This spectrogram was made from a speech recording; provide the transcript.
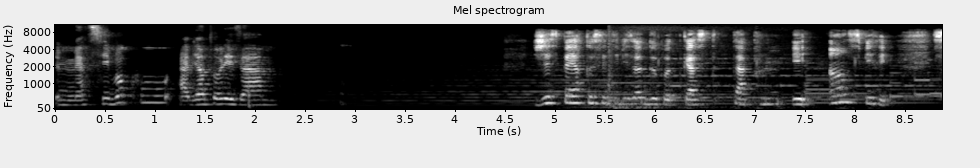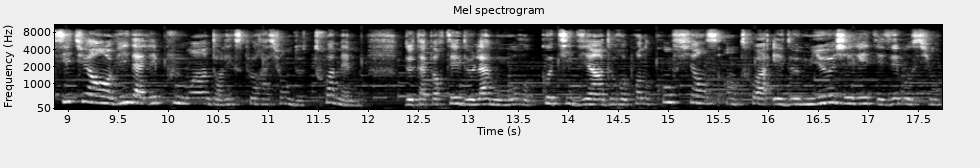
Merci beaucoup. À bientôt, les âmes. J'espère que cet épisode de podcast t'a plu et inspiré. Si tu as envie d'aller plus loin dans l'exploration de toi-même, de t'apporter de l'amour au quotidien, de reprendre confiance en toi et de mieux gérer tes émotions,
